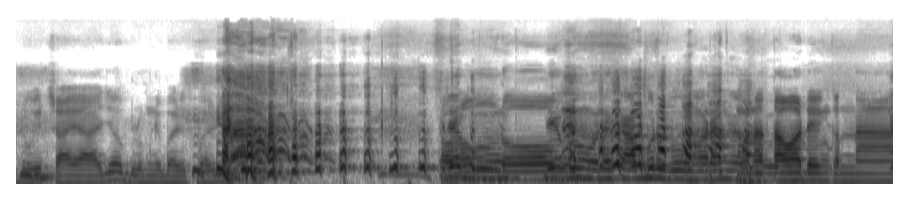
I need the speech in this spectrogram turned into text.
Duit saya aja belum dibalik-balik. dia Tolong Bung dong. dia Bung udah kabur Bung orangnya Mana tahu ada yang kenal.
